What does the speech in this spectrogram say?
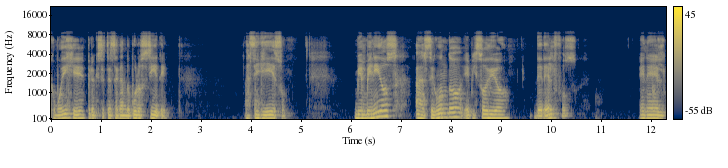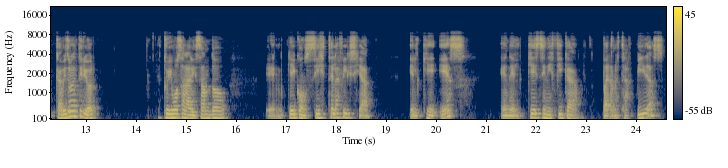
como dije, espero que se estén sacando puros 7. Así que eso. Bienvenidos al segundo episodio de Delfos. En el capítulo anterior estuvimos analizando en qué consiste la felicidad, el qué es, en el qué significa para nuestras vidas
